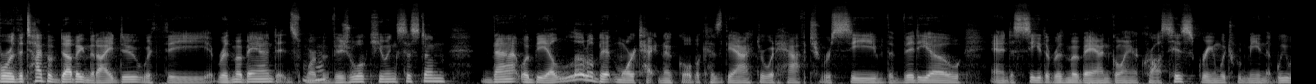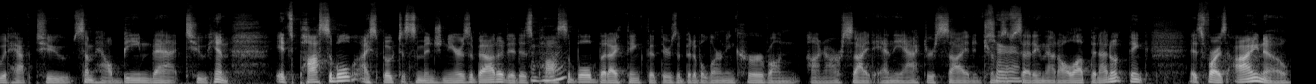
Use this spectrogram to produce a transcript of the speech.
for the type of dubbing that I do with the Rhythmo Band, it's more of a mm-hmm. visual cueing system. That would be a little bit more technical because the actor would have to receive the video and to see the Rhythmo Band going across his screen, which would mean that we would have to somehow beam that to him. It's possible. I spoke to some engineers about it. It is mm-hmm. possible, but I think that there's a bit of a learning curve on on our side and the actor's side in terms Sure. of setting that all up. And I don't think, as far as I know,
